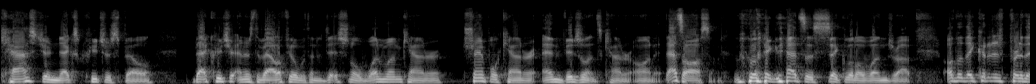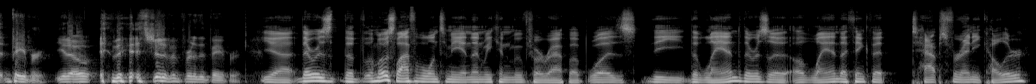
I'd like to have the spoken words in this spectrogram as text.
cast your next creature spell, that creature enters the battlefield with an additional one one counter, trample counter, and vigilance counter on it. That's awesome. like that's a sick little one drop. Although they could have just printed it in paper. You know, it should have been printed in paper. Yeah, there was the, the most laughable one to me, and then we can move to a wrap up. Was the the land? There was a, a land I think that taps for any color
